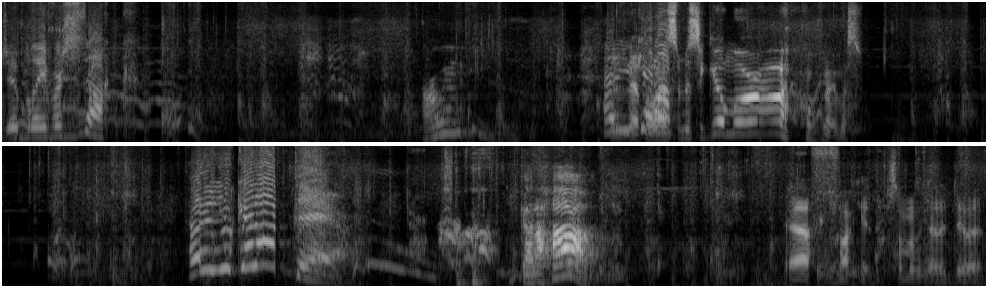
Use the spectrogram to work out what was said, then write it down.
do believer stuck. Are we? How do you that get belongs up? Mr. Gilmore. Oh, I must. How did you get up there? Gotta hop. Ah, fuck it. Someone's got to do it.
